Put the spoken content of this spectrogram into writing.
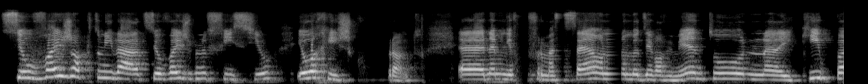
Se eu vejo oportunidade, se eu vejo benefício, eu arrisco pronto, uh, na minha formação, no meu desenvolvimento, na equipa,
